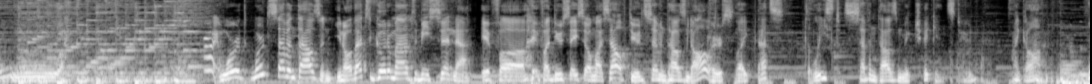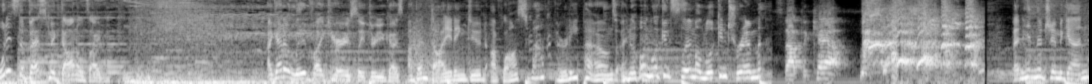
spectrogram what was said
Ooh. All right, we're, we're at 7,000. You know, that's a good amount to be sitting at. If, uh, if I do say so myself, dude, $7,000, like that's, that's at least 7,000 McChickens, dude. My God. What is the best McDonald's item? I gotta live vicariously through you guys. I've been dieting, dude. I've lost about 30 pounds. I know I'm looking slim. I'm looking trim. Stop the cap. been hitting the gym again.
